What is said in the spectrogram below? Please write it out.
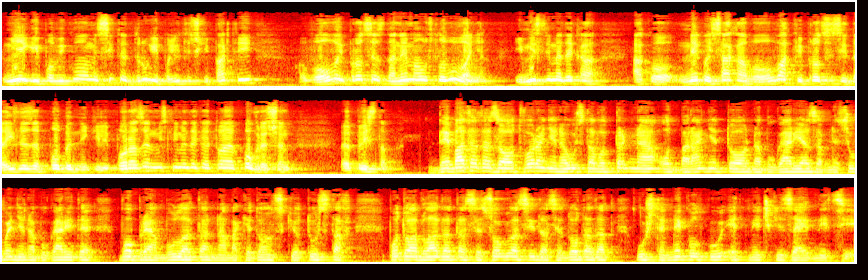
ние ги повикуваме сите други политички партии во овој процес да нема условувања. И мислиме дека ако некој сака во овакви процеси да излезе победник или поразен, мислиме дека тоа е погрешен пристап. Дебатата за отворање на уставот тргна од барањето на Бугарија за внесување на бугарите во преамбулата на македонскиот устав. Потоа владата се согласи да се додадат уште неколку етнички заедници.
